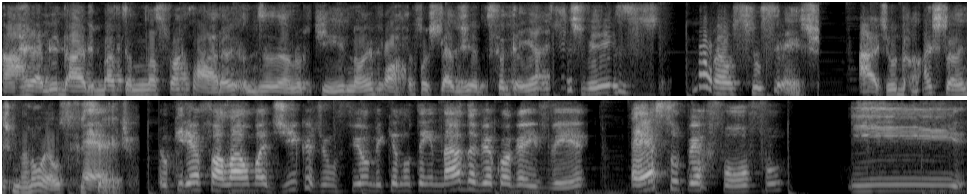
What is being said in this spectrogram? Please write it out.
a realidade batendo na sua cara, dizendo que não importa a quantidade de dinheiro que você tenha, às vezes não é o suficiente. Ajuda bastante, mas não é o suficiente. É. Eu queria falar uma dica de um filme que não tem nada a ver com HIV, é super fofo e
